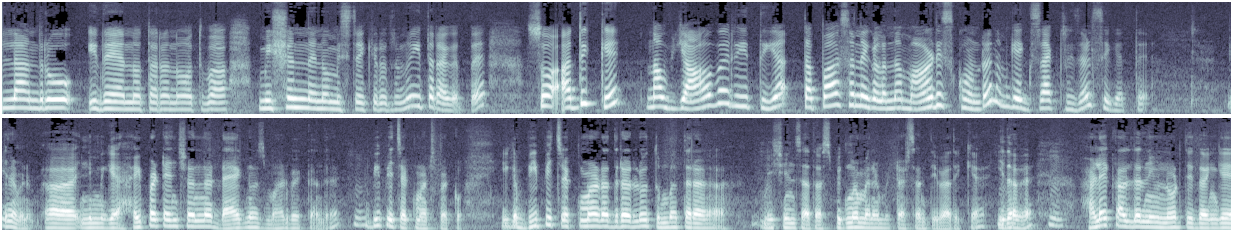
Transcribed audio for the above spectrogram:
ಇಲ್ಲ ಅಂದರೂ ಇದೆ ಅನ್ನೋ ಥರನೋ ಅಥವಾ ಮಿಷನ್ ಏನೋ ಮಿಸ್ಟೇಕ್ ಇರೋದ್ರೂ ಈ ಥರ ಆಗುತ್ತೆ. ಸೊ ಅದಕ್ಕೆ ನಾವು ಯಾವ ರೀತಿಯ ತಪಾಸಣೆಗಳನ್ನು ಮಾಡಿಸ್ಕೊಂಡ್ರೆ ನಮಗೆ ಎಕ್ಸಾಕ್ಟ್ ರಿಸಲ್ಟ್ ಸಿಗುತ್ತೆ. ಇಲ್ಲ ಮೇಡಮ್ ನಿಮಗೆ ಹೈಪರ್ ಟೆನ್ಷನ್ನ ಡಯಾಗ್ನೋಸ್ ಮಾಡಬೇಕಂದ್ರೆ ಬಿ ಪಿ ಚೆಕ್ ಮಾಡಿಸ್ಬೇಕು. ಈಗ ಬಿ ಪಿ ಚೆಕ್ ಮಾಡೋದ್ರಲ್ಲೂ ತುಂಬ ಥರ ಮಿಷಿನ್ಸ್ ಅಥವಾ ಸ್ಪಿಗ್ಮಾ ಮ್ಯಾನೋಮೀಟರ್ಸ್ ಅಂತೀವಿ ಅದಕ್ಕೆ ಇದಾವೆ. ಹಳೆ ಕಾಲದಲ್ಲಿ ನೀವು ನೋಡ್ತಿದ್ದಂಗೆ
